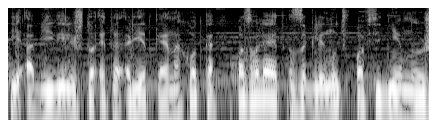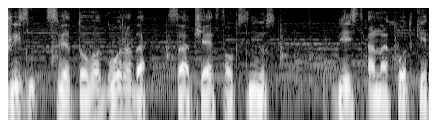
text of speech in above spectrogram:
и объявили, что эта редкая находка позволяет заглянуть в повседневную жизнь святого города, сообщает Fox News. Весть о находке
